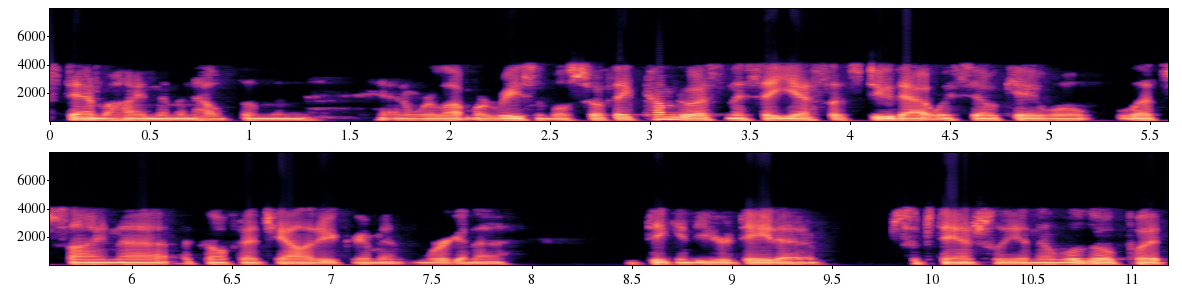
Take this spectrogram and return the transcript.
stand behind them and help them and and we're a lot more reasonable. So if they come to us and they say, yes, let's do that, we say, okay, well, let's sign a, a confidentiality agreement. We're going to dig into your data substantially, and then we'll go put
